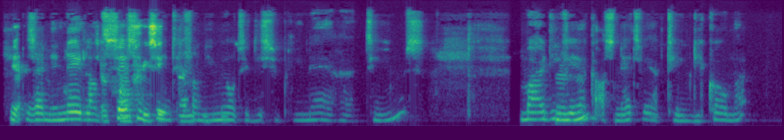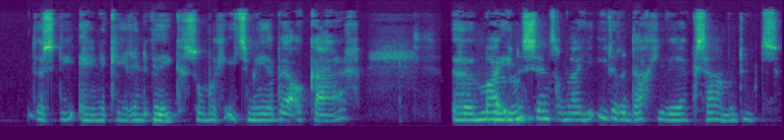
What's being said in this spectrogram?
Ja. Er zijn in Nederland Dat is ook gewoon 26 fysiek van die multidisciplinaire teams. Maar die Mhm. werken als netwerkteam. Die komen dus die ene keer in de Mhm. week, sommigen iets meer bij elkaar. Uh, maar in Mhm. een centrum waar je iedere dag je werk samen doet,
